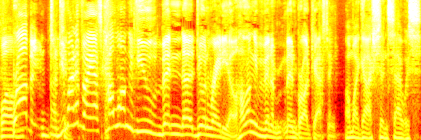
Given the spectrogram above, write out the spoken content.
Well, Rob, do you mind if I ask how long have you been uh, doing radio? How long have you been in broadcasting? Oh my gosh! Since I was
